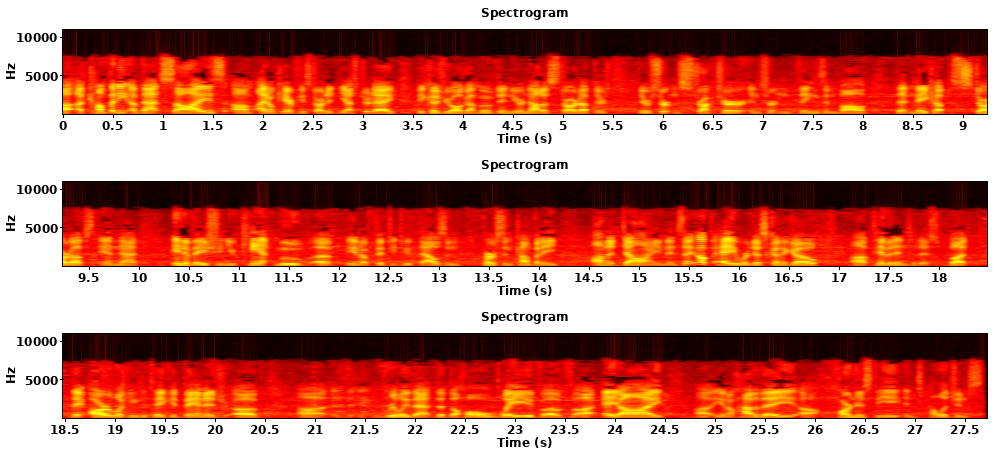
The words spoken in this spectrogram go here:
Uh, a company of that size, um, I don't care if you started yesterday because you all got moved in. You're not a startup. There's there's certain structure and certain things involved that make up startups and that innovation. You can't move a you know 52,000 person company on a dime and say, oh, hey, we're just going to go uh, pivot into this. But they are looking to take advantage of uh, really that the, the, whole wave of uh, AI you know, how do they uh, harness the intelligence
